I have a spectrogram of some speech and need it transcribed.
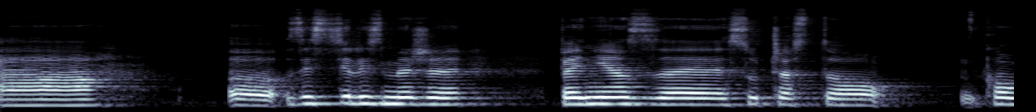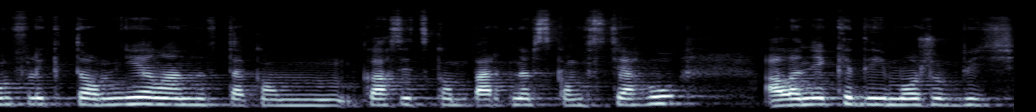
A uh, zistili sme, že peniaze sú často konfliktom nielen v takom klasickom partnerskom vzťahu, ale niekedy môžu byť e,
